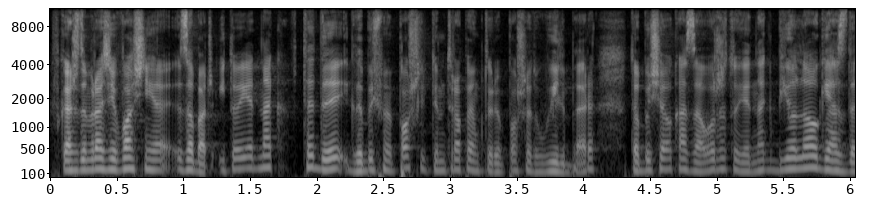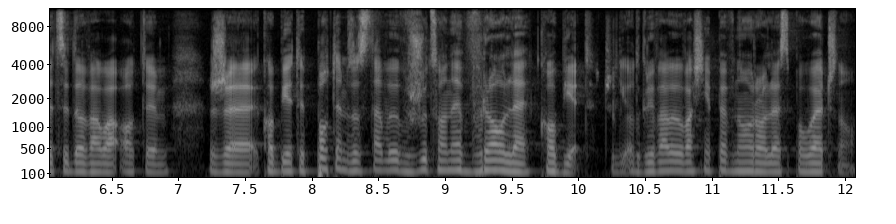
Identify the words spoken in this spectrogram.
W każdym razie właśnie, zobacz, i to jednak wtedy, gdybyśmy poszli tym tropem, którym poszedł Wilber, to by się okazało, że to jednak biologia zdecydowała o tym, że kobiety potem zostały wrzucone w rolę kobiet, czyli odgrywały właśnie pewną rolę społeczną.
